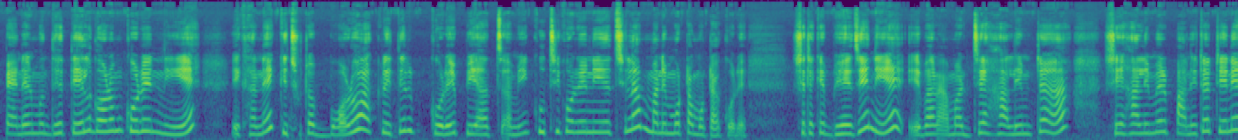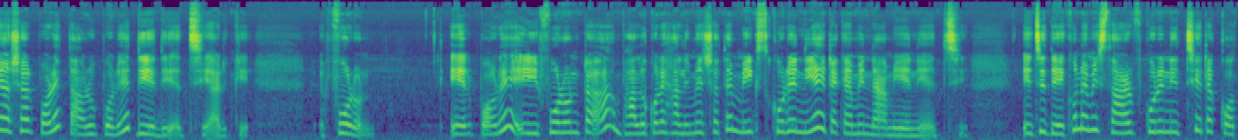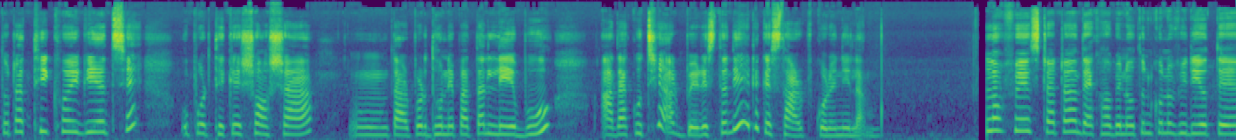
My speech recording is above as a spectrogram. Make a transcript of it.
প্যানের মধ্যে তেল গরম করে নিয়ে এখানে কিছুটা বড় আকৃতির করে পেঁয়াজ আমি কুচি করে নিয়েছিলাম মানে মোটা মোটা করে। সেটাকে ভেজে নিয়ে এবার আমার যে হালিমটা, সেই হালিমের পানিটা টেনে আসার পরে তার উপরে দিয়ে দিয়েছি আর কি, ফোড়ন। এরপরে এই ফোড়নটা ভালো করে হালিমের সাথে মিক্স করে নিয়ে এটাকে আমি নামিয়ে নিয়েছি। এই যে দেখুন আমি সার্ভ করে নিচ্ছি, এটা কতটা ঠিক হয়ে গিয়েছে। উপর থেকে শশা তারপর ধনে পাতা লেবু, আদা কুচি আর বেরেস্তা দিয়ে এটাকে সার্ভ করে নিলাম। আল্লাহ হাফেজ, টাটা, দেখা হবে নতুন কোনো ভিডিওতে।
